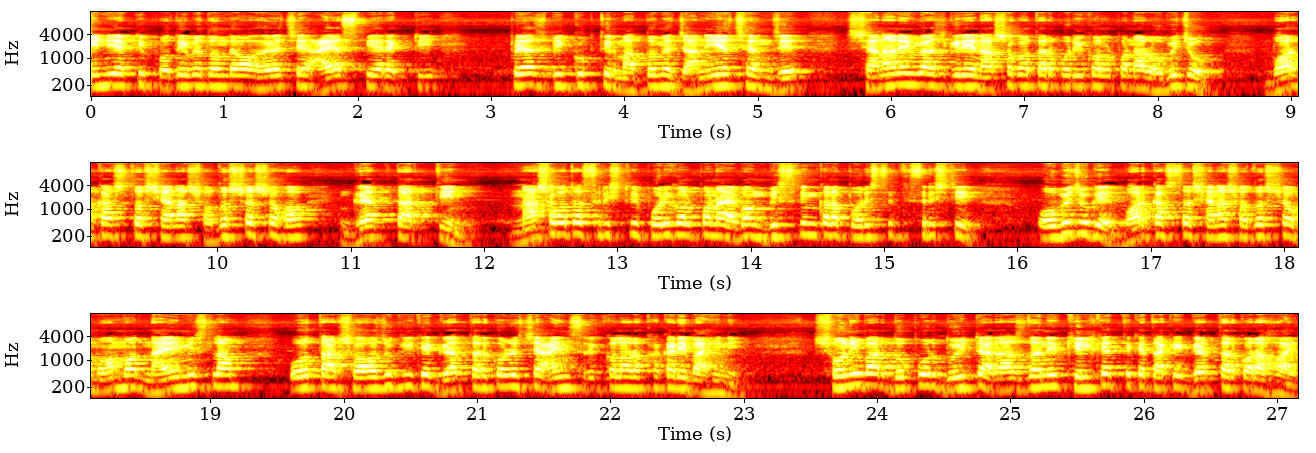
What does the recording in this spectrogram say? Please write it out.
এই নিয়ে একটি প্রতিবেদন দেওয়া হয়েছে। আইএসপিআর একটি প্রেস বিজ্ঞপ্তির মাধ্যমে জানিয়েছেন যে, সেনানিবাস গৃহে নাশকতার পরিকল্পনার অভিযোগ, বরখাস্ত সেনা সদস্য সহ গ্রেপ্তার তিন। নাশকতা সৃষ্টির পরিকল্পনা এবং বিশৃঙ্খলা পরিস্থিতি সৃষ্টির অভিযোগে বরখাস্ত সেনা সদস্য মোহাম্মদ নাইম ইসলাম ও তার সহযোগীকে গ্রেপ্তার করেছে আইন শৃঙ্খলা রক্ষাকারী বাহিনী। শনিবার দুপুর দুইটা রাজধানীর খিলক্ষেত থেকে তাকে গ্রেপ্তার করা হয়।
